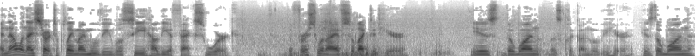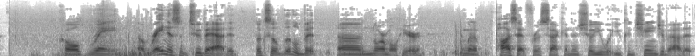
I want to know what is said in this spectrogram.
And now when I start to play my movie, we'll see how the effects work. The first one I have selected here is the one, let's click on movie here, is the one called Rain. Now rain isn't too bad. It looks a little bit uh, normal here. I'm going to pause that for a second and show you what you can change about it.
